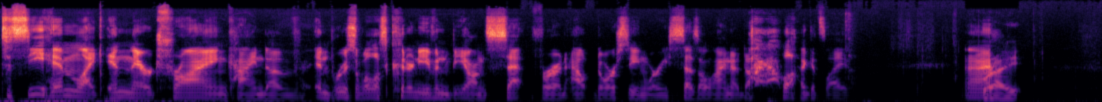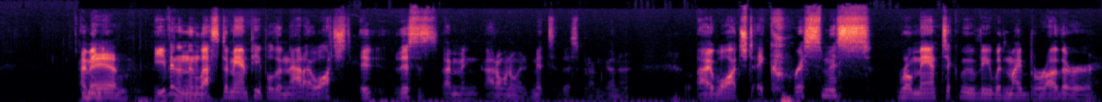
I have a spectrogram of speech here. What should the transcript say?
to see him like in there trying kind of and Bruce Willis couldn't even be on set for an outdoor scene where he says a line of dialogue. It's like eh. right. I mean, even in less demand people than that, I watched it, this is I mean, I don't want to admit to this, but I'm gonna. I watched a Christmas romantic movie with my brother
